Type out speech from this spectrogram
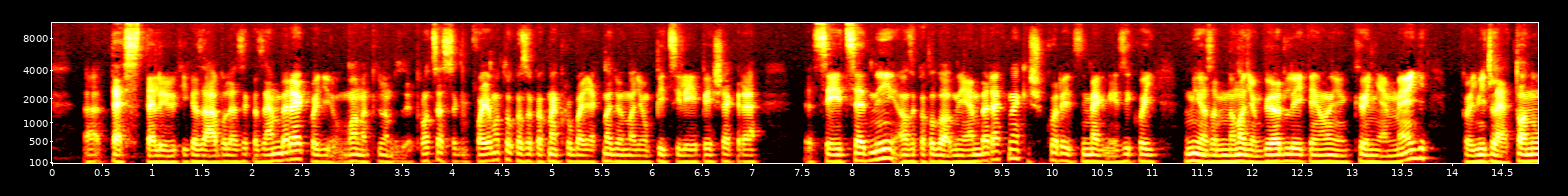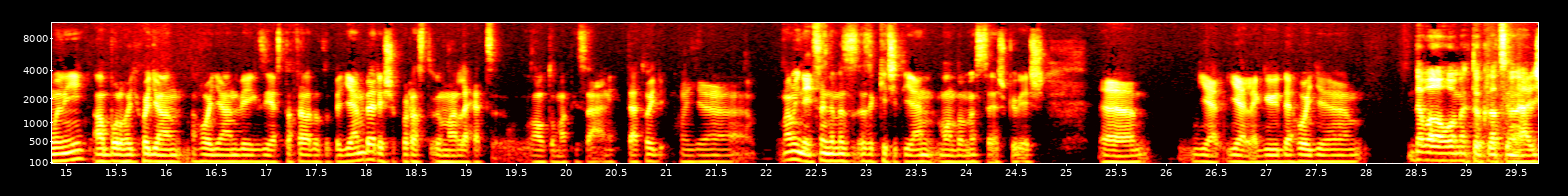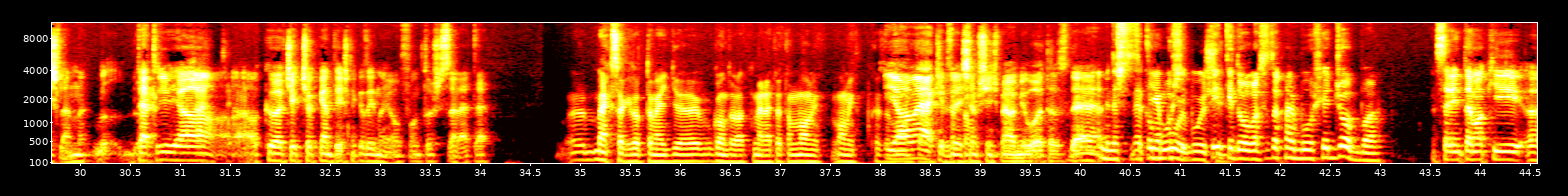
tesztelők igazából ezek az emberek, hogy vannak különböző processzek, folyamatok, azokat megpróbálják nagyon-nagyon pici lépésekre szétszedni, azokat odaadni embereknek, és akkor így megnézik, hogy mi az, ami nagyon gördülékeny, nagyon könnyen megy, hogy mit lehet tanulni abból, hogy hogyan, hogyan végzi ezt a feladatot egy ember, és akkor azt onnan lehet automatizálni. Tehát, hogy, hogy na mindegy, szerintem ez, ez egy kicsit ilyen, mondom, összeesküvés jellegű, de hogy de valahol meg tök racionális lenne. Tehát, ugye a, hát, a költségcsökkentésnek ez egy nagyon fontos szelete. Megszakítottam egy gondolatmenetet, amit, amit közben Ja, elképzelésem sincs már, hogy mi volt az, de... Mindezt, de ilyen bullshit, bullshit. Ti, ti dolgoztatok már bullshit jobban? Szerintem, aki, uh,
